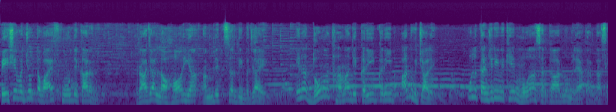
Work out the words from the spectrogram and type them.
ਪੇਸ਼ੇ ਵਜੋਂ ਤਵਾਇਫ ਹੋਣ ਦੇ ਕਾਰਨ ਰਾਜਾ ਲਾਹੌਰ ਜਾਂ ਅੰਮ੍ਰਿਤਸਰ ਦੀ ਬਜਾਏ ਇਹਨਾਂ ਦੋਵਾਂ ਥਾਵਾਂ ਦੇ ਕਰੀਬ-ਕਰੀਬ ਅੱਧ ਵਿਚਾਲੇ ਪੁਲ ਕੰਜਰੀ ਵਿਖੇ ਮੋਰਾ ਸਰਕਾਰ ਨੂੰ ਮਿਲਿਆ ਕਰਦਾ ਸੀ।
